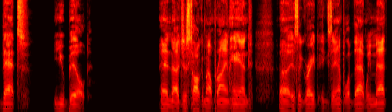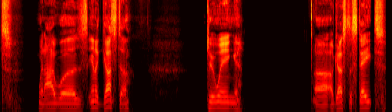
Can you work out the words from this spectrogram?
that you build. And uh, just talking about Brian Hand uh, is a great example of that. We met when I was in Augusta doing uh, Augusta State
